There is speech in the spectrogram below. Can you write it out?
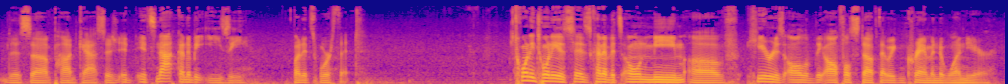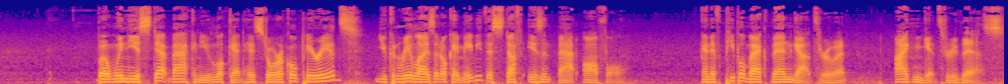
this uh, podcast it, it's not going to be easy but it's worth it 2020 is, is kind of its own meme of here is all of the awful stuff that we can cram into one year. But when you step back and you look at historical periods, you can realize that, okay, maybe this stuff isn't that awful. And if people back then got through it, I can get through this.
